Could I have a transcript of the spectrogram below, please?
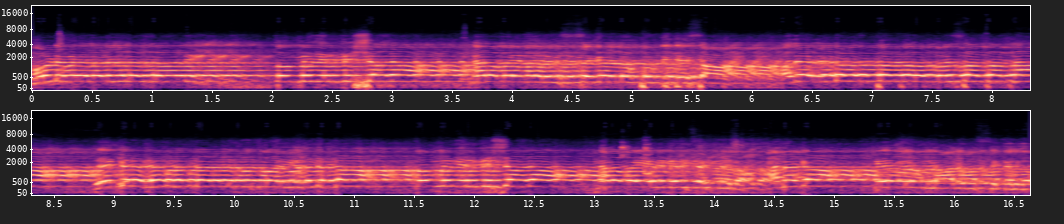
మూడు వేల అడుగుల తొమ్మిది నిమిషాల నలభై నాలుగు సెకండ్లు పూర్తి చేశాయి సెకండ్లు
